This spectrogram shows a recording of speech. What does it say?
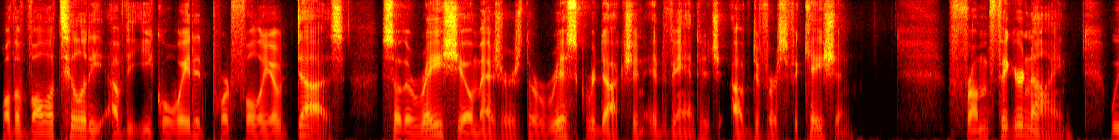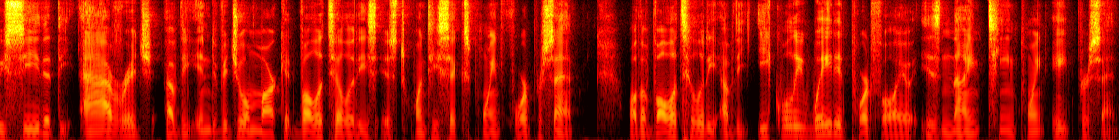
while the volatility of the equal weighted portfolio does. So the ratio measures the risk reduction advantage of diversification. From figure 9, we see that the average of the individual market volatilities is 26.4%, while the volatility of the equally weighted portfolio is 19.8%.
